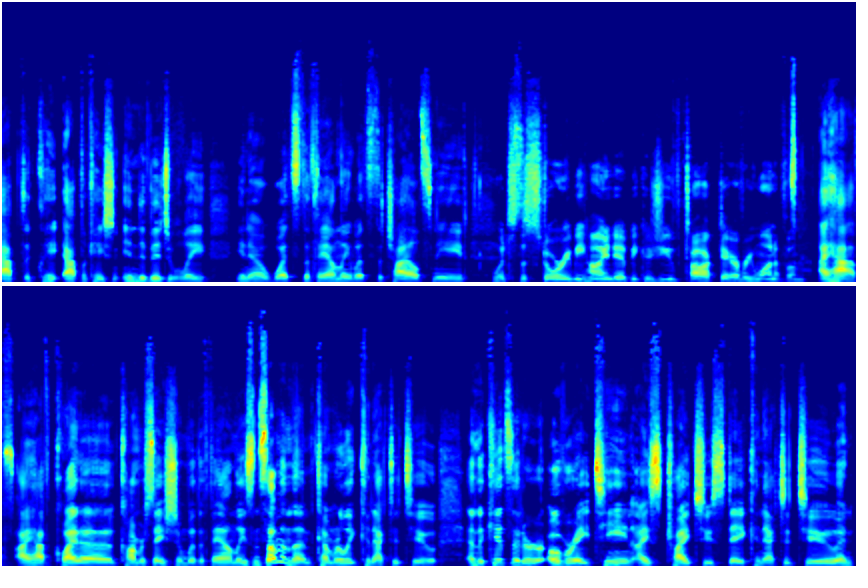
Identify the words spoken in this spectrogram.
applica- application individually you know what's the family what's the child's need. What's the story behind it? Because you've talked to every one of them i have. I have quite a conversation with the families and some of them come really connected to. And the kids that are over 18 i try to stay connected to and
